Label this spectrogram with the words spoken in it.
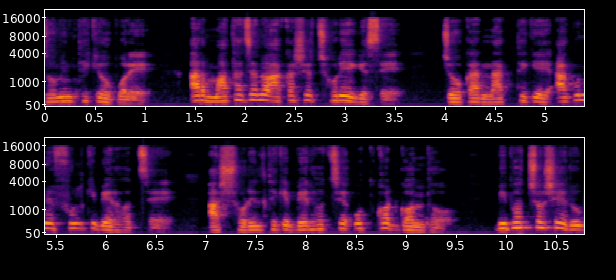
জমিন থেকে ওপরে, আর মাথা যেন আকাশে ছড়িয়ে গেছে। চোখ আর নাক থেকে আগুনের ফুলকি বের হচ্ছে, আর শরীর থেকে বের হচ্ছে উৎকট গন্ধ। বিভৎস সে রূপ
